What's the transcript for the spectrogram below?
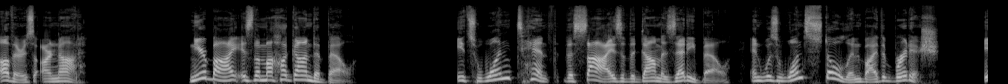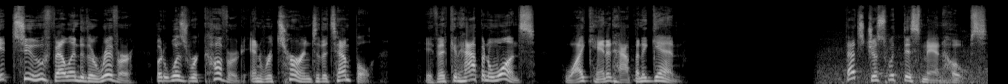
others are not. Nearby is the Maha Gandha bell. It's one tenth the size of the Dhammazedi bell and was once stolen by the British. It too fell into the river, but was recovered and returned to the temple. If it can happen once, why can't it happen again? That's just what this man hopes.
